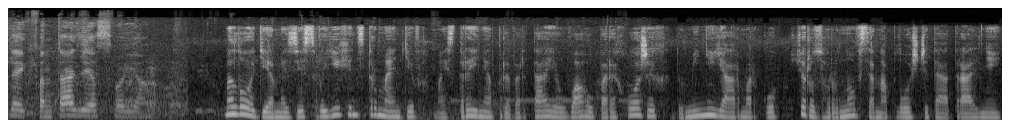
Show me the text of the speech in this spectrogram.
Деякі фантазія своя. Мелодіями зі своїх інструментів майстриня привертає увагу перехожих до міні-ярмарку, що розгорнувся на площі театральній.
